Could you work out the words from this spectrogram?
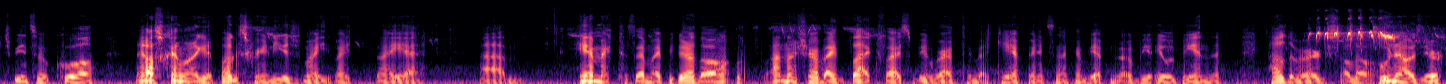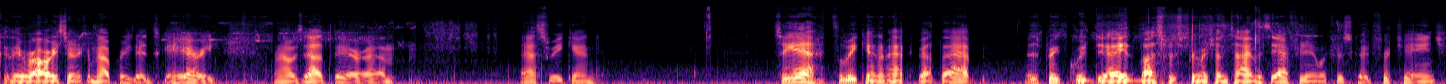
Just being so cool I also kind of want to get a bug screen to use my my my uh, um, hammock because that might be good. Although I'm not sure about black flies will be where I'm thinking about camping. It's not going to be up. It would be it would be in the Helderbergs. Although who knows? They were they were already starting to come out pretty good in Schoharie when I was out there um, last weekend. So yeah, it's the weekend. I'm happy about that. It was a pretty good day. The bus was pretty much on time this afternoon, which was good for a change.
